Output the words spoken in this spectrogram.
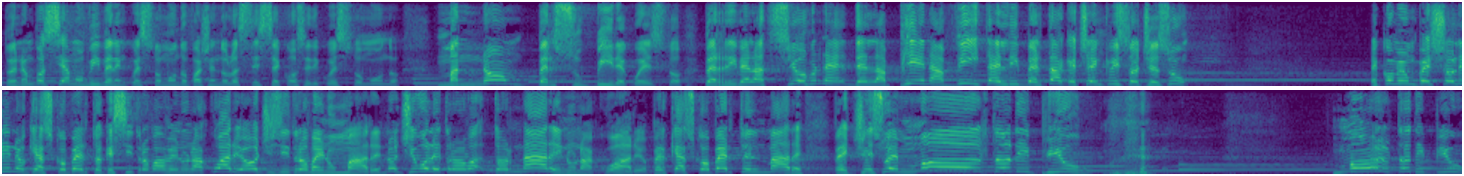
Noi non possiamo vivere in questo mondo facendo le stesse cose di questo mondo, ma non per subire questo, per rivelazione della piena vita e libertà che c'è in Cristo Gesù. È come un pesciolino che ha scoperto che si trovava in un acquario e oggi si trova in un mare. Non ci vuole trova- tornare in un acquario perché ha scoperto il mare. Beh, Gesù è molto di più. molto di più.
